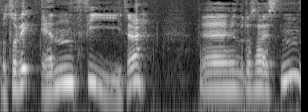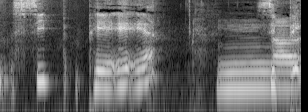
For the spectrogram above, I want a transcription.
Og så har vi N4 eh, 116 ZIP PEE. Zippi? Nei,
